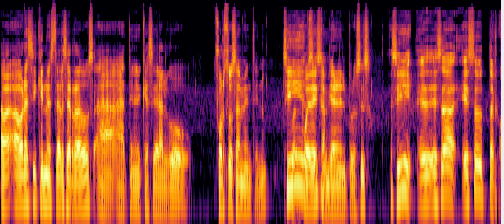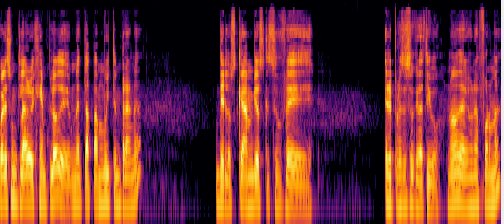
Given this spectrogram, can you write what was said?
ahora sí que no estar cerrados a, a tener que hacer algo forzosamente, ¿no? Sí, Pu- puede sí, sí. cambiar en el proceso. Sí, e- esa, eso tal cual es un claro ejemplo de una etapa muy temprana de los cambios que sufre el proceso creativo, ¿no? De alguna forma.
